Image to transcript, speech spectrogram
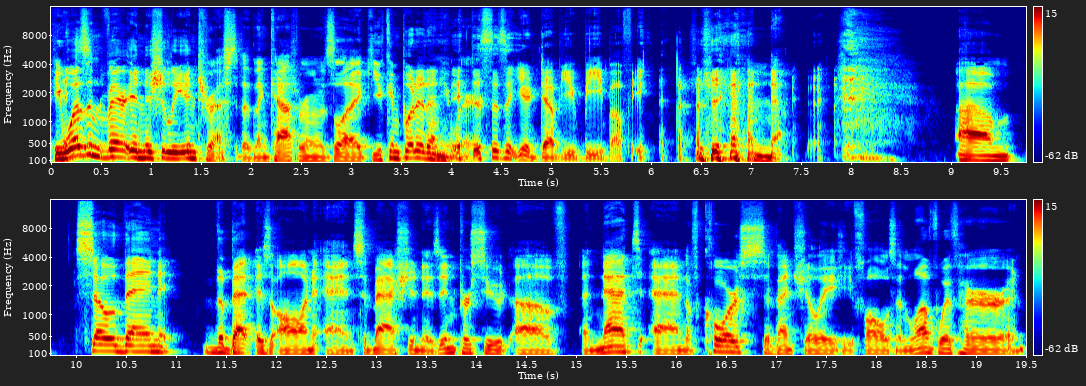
He wasn't very initially interested, and then Catherine was like, "You can put it anywhere." This isn't your WB, Buffy. yeah, no. Um, so then the bet is on, and Sebastian is in pursuit of Annette. And of course, eventually he falls in love with her. And,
